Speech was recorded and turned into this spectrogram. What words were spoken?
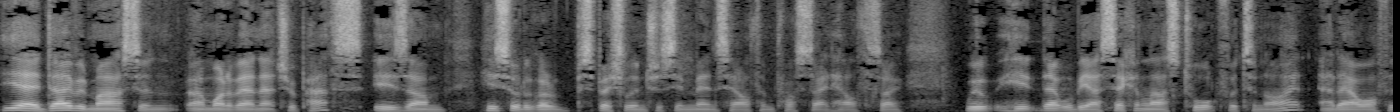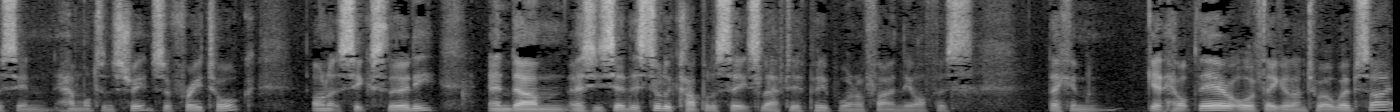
Yeah, David Marston, um, one of our naturopaths, is um, he's sort of got a special interest in men's health and prostate health. So we'll, he, that will be our second last talk for tonight at our office in Hamilton Street. It's a free talk on at six thirty. And um, as you said, there's still a couple of seats left if people want to phone the office. They can get help there, or if they get onto our website.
